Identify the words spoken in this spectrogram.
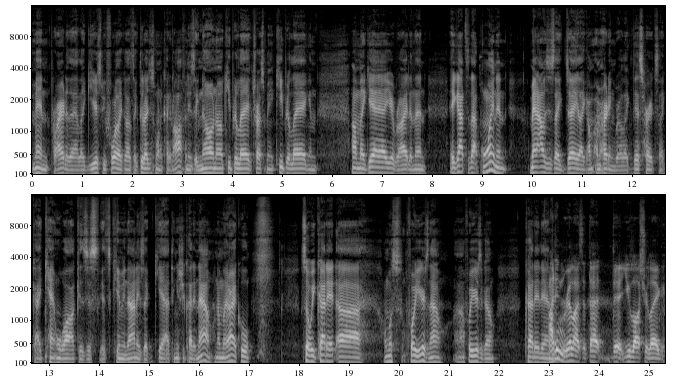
man, prior to that, like years before. Like I was like, dude, I just want to cut it off, and he's like, no, no, keep your leg, trust me, keep your leg. And I'm like, yeah, you're right. And then it got to that point, and man, I was just like, Jay, like I'm, I'm hurting, bro. Like this hurts. Like I can't walk. It's just it's coming down. He's like, yeah, I think you should cut it now. And I'm like, all right, cool. So we cut it uh, almost four years now. Uh, four years ago, cut it and I didn't realize that that, that you lost your leg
